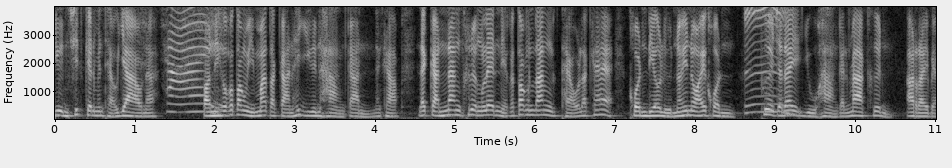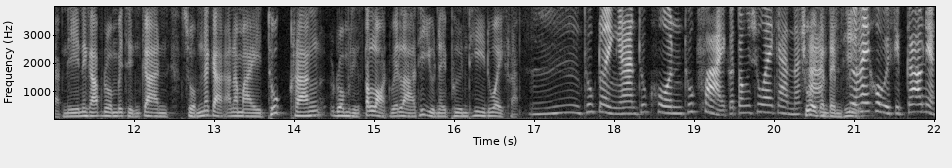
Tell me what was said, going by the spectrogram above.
ยืนชิดกันเป็นแถวยาวนะใช่ตอนนี้เขาก็ต้องมีมาตรการให้ยืนห่างกันนะครับและการนั่งเครื่องเล่นเนี่ยก็ต้องนั่งแถวละแค่คนเดียวหรือน้อยๆ คนมเพื่อจะได้อยู่ห่างกันมากขึ้น อะไรแบบนี้นะครับรวมไปถึงการสวมหน้ากากอนามัยทุกครั้งรวมไปถึงตลอดเวลาที่อยู่ในพื้นที่ด้วยครับอืมทุกหน่วยงานทุกคนทุกฝ่ายก็ต้องช่วยกันนะคะช่วยกันเต็มที่เพื่อให้โควิด -19 เนี่ย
